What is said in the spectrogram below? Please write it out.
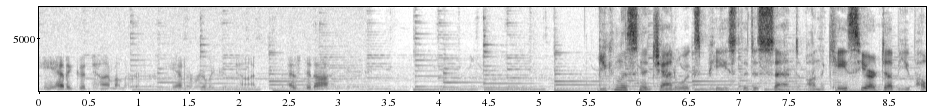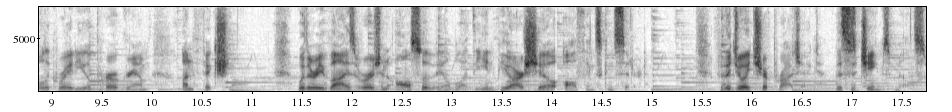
He had a good time on the river. He had a really good time, as did I. You can listen to Chadwick's piece, The Descent, on the KCRW public radio program Unfictional, with a revised version also available at the NPR show All Things Considered. For the Joy Trip Project, this is James Mills.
